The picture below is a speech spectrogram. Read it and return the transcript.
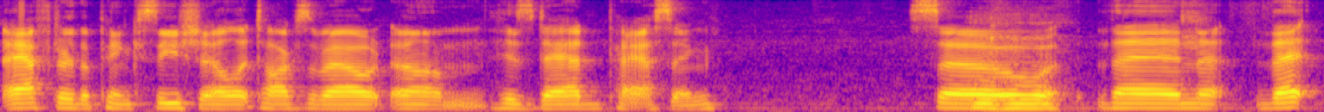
after the pink seashell, it talks about um, his dad passing. So mm-hmm. then that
